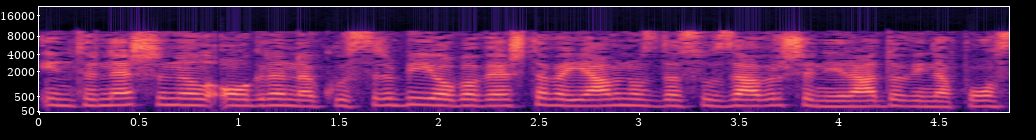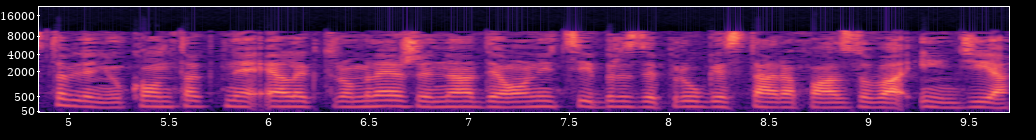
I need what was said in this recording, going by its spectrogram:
International ogranak u Srbiji obaveštava javnost da su završeni radovi na postavljanju kontaktne elektromreže na deonici brze pruge Stara Pazova Indija.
